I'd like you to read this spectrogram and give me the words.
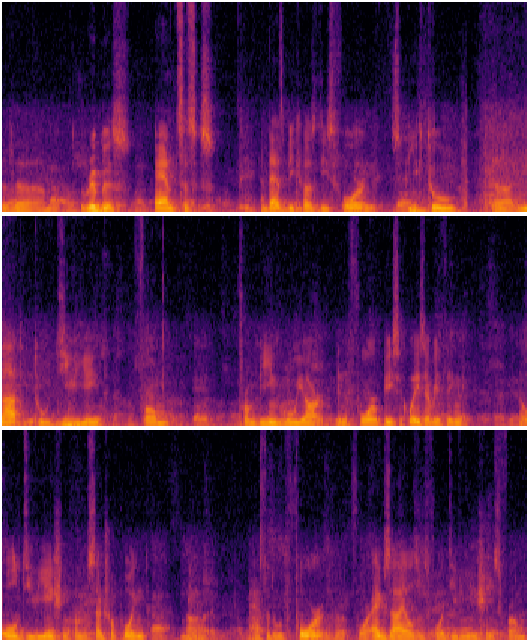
the ribbis, and tzitzis. And that's because these four speak to uh, not to deviate from from being who we are in the four basic ways. Everything, uh, all deviation from the central point, uh, has to do with four. The four exiles is four deviations from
